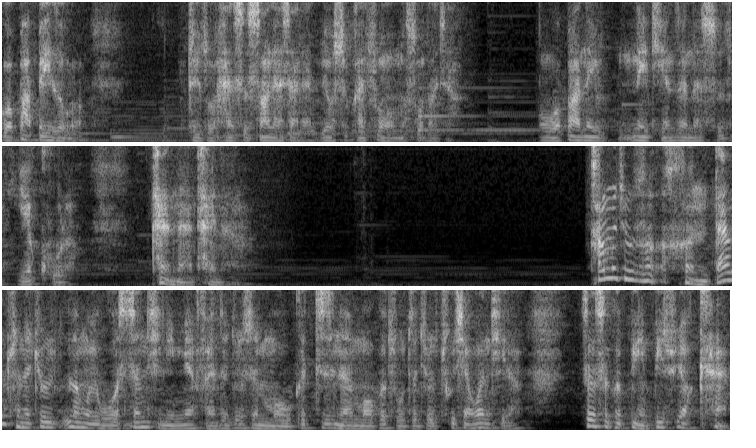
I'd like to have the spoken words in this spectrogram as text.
我爸背着我，最终还是商量下来六十块送我们送到家。我爸那那天真的是也哭了，太难太难了。他们就是很单纯的就认为我身体里面反正就是某个机能某个组织就出现问题了，这是个病，必须要看。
